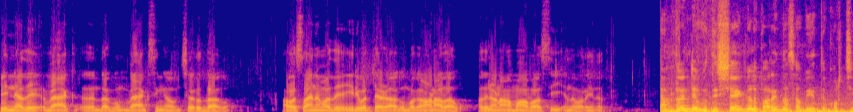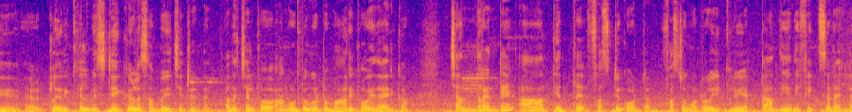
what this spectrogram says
പിന്നെ അത് വാക് എന്താക്കും വാക്സിങ് ആകും ചെറുതാകും. അവസാനം അത് ഇരുപത്തേഴാകുമ്പോൾ കാണാതാവും. അതിനാണ് അമാവാസി എന്ന് പറയുന്നത്. ചന്ദ്രന്റെ വിതിശയങ്ങൾ പറയുന്ന സമയത്ത് കുറച്ച് ക്ലറിക്കൽ മിസ്റ്റേക്കുകൾ സംഭവിച്ചിട്ടുണ്ട്. അത് ചിലപ്പോൾ അങ്ങോട്ടും ഇങ്ങോട്ടും മാറിപ്പോയതായിരിക്കാം. ചന്ദ്രന്റെ ആദ്യത്തെ ഫസ്റ്റ് ക്വാർട്ടർ ഫസ്റ്റ് ക്വാർട്ടർ ഒരിക്കലും എട്ടാം തീയതി ഫിക്സഡ് അല്ല.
